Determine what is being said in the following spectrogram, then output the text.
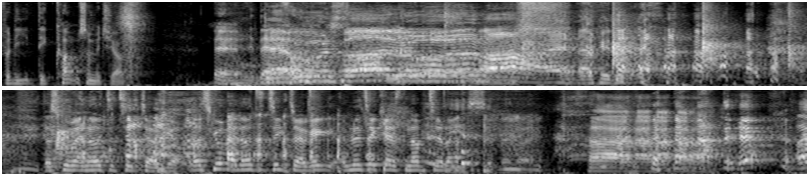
fordi det kom som et chok. Øh, da hun forlod mig. Ja, okay, det... Der skulle være noget til TikTok, jo. Der skulle være noget til TikTok, ikke? Jeg er nødt til at kaste den op til dig. Ej,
